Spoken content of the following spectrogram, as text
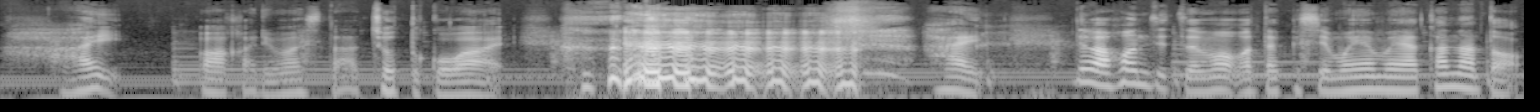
はいわかりました。ちょっと怖い。はい。では本日も私もやもやかなと。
